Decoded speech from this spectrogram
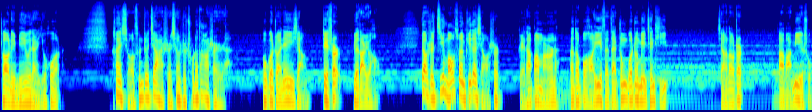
赵立民有点疑惑了，看小孙这架势，像是出了大事儿啊。不过转念一想，这事儿越大越好。要是鸡毛蒜皮的小事儿给他帮忙呢，那都不好意思在中国正面前提。想到这儿，他把秘书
